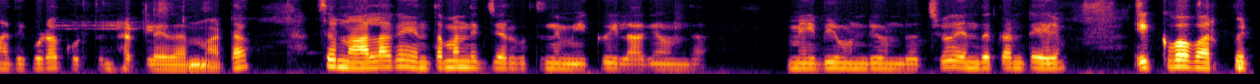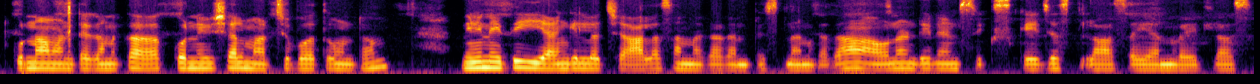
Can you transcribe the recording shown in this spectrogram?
అది కూడా గుర్తుండట్లేదనమాట. సో, నాలాగా ఎంతమందికి జరుగుతుంది? మీకు ఇలాగే ఉందా? మేబీ ఉండి ఉండొచ్చు. ఎందుకంటే ఎక్కువ వర్క్ పెట్టుకున్నామంటే కనుక కొన్ని విషయాలు మర్చిపోతూ ఉంటాం. నేనైతే ఈ యాంగిల్‌లో చాలా సన్నగా కనిపిస్తున్నాను కదా! అవునండి. నేను సిక్స్ కేజెస్ లాస్ అయ్యాను వెయిట్ లాస్.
